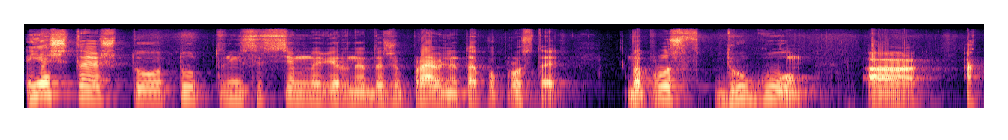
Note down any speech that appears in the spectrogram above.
я считаю, что тут не совсем, наверное, даже правильно так вопрос ставить. Вопрос в другом. А, а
